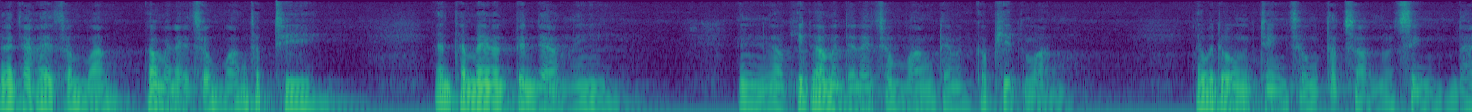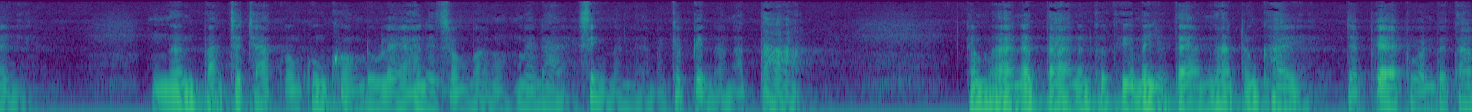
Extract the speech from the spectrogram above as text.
น่าจะให้สมหวังก็ไม่ได้สมหวังทุกทีนั่นทำไมมันเป็นอย่างนี้เราคิดว่ามันจะได้สมหวัง แต่มันก็ผิดหวัง พระพุทธองค์จึงทรงตรัสสอนว่าสิ่งใด นั้นปราศจากความคุ้มครองดูแลให้ได้สมหวังไม่ได้ สิ่งนั้นแหละ มันก็เป็นอนัตตาคำว่าอนัตตานั้นก็คือไม่อยู่ใต้อำนาจของใครแต่แปรปรวนไปตาม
